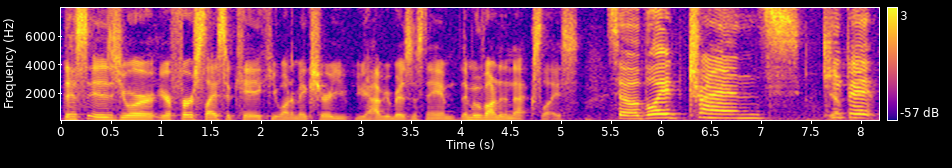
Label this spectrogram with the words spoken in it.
This is your your first slice of cake. You want to make sure you, you have your business name. Then move on to the next slice. So avoid trends, keep Yep. it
